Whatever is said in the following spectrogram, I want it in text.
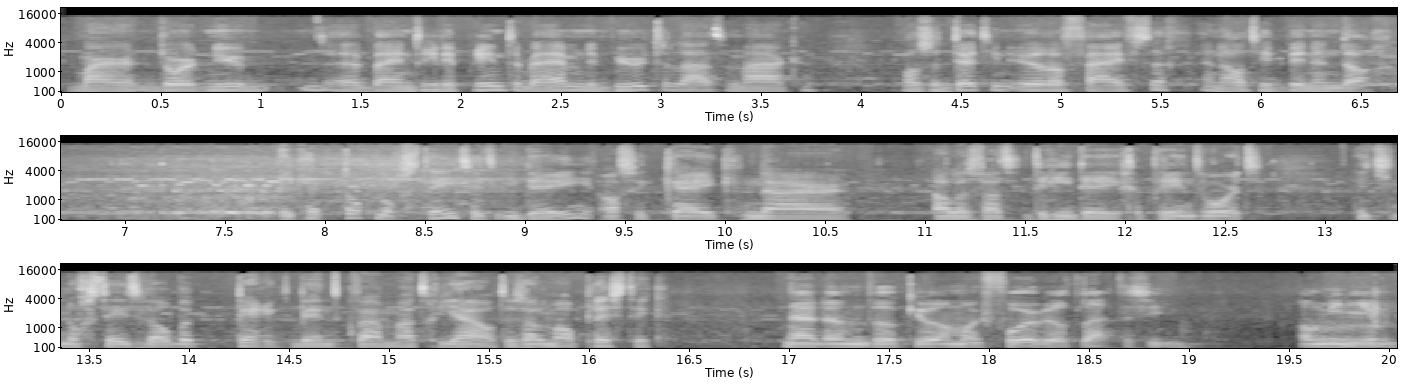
Maar door het nu eh, bij een 3D-printer bij hem in de buurt te laten maken... was het 13,50 euro en had hij het binnen een dag. Ik heb toch nog steeds het idee, als ik kijk naar alles wat 3D geprint wordt... dat je nog steeds wel beperkt bent qua materiaal. Het is allemaal plastic. Nou, dan wil ik je wel een mooi voorbeeld laten zien. Aluminium.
